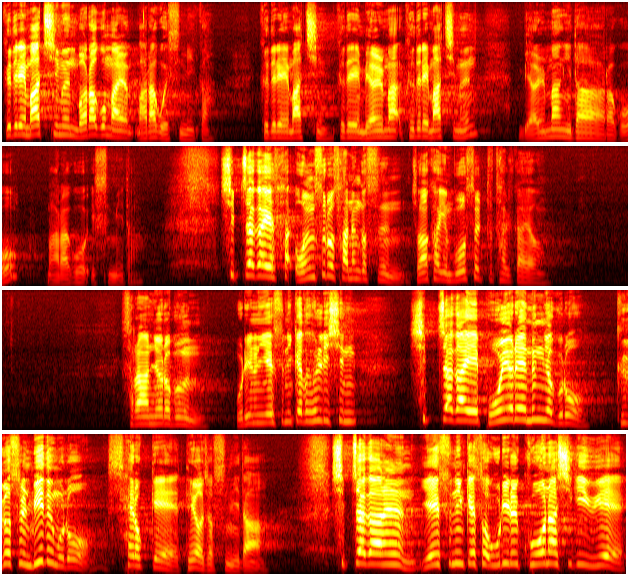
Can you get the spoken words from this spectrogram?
그들의 마침은 뭐라고 말, 말하고 있습니까? 그들의 마침, 그들의 멸망, 그들의 마침은 멸망이다라고 말하고 있습니다. 십자가의 사- 원수로 사는 것은 정확하게 무엇을 뜻할까요? 사랑하는 여러분, 우리는 예수님께서 흘리신 십자가의 보혈의 능력으로 그것을 믿음으로 새롭게 되어졌습니다. 십자가는 예수님께서 우리를 구원하시기 위해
